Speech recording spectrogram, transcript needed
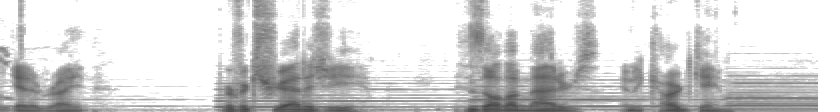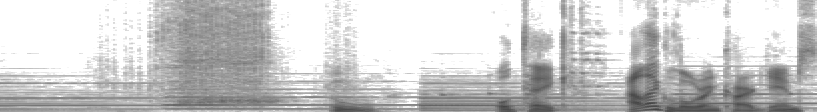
you get it right. Perfect strategy is all that matters in a card game. Ooh, old take. I like lore in card games.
